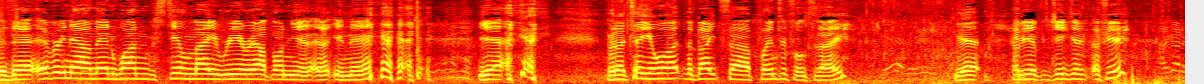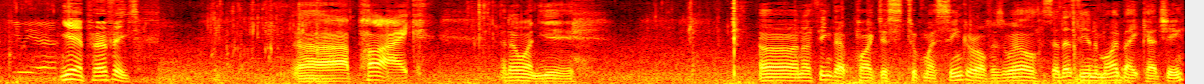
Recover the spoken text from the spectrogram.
Because uh, every now and then one still may rear up on you uh, in there. yeah. but I tell you what, the baits are plentiful today. Yeah, there is. Yeah. Have you jigged a, a few? I got a few, yeah. Yeah, perfect. Ah, pike. I don't want you. Oh, and I think that pike just took my sinker off as well. So that's the end of my bait catching.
